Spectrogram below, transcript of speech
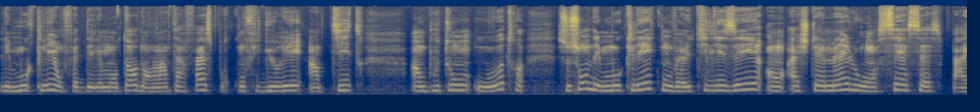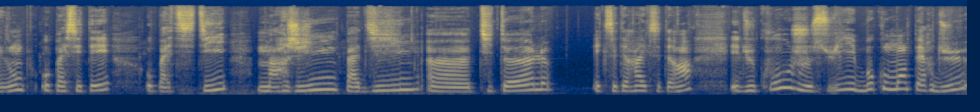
les mots-clés en fait d'Elementor dans l'interface pour configurer un titre, un bouton ou autre, ce sont des mots-clés qu'on va utiliser en HTML ou en CSS. Par exemple, opacité, opacity, margin, padding, euh, title, etc., etc. Et du coup, je suis beaucoup moins perdue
